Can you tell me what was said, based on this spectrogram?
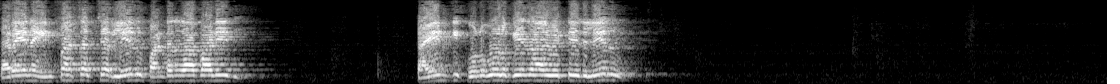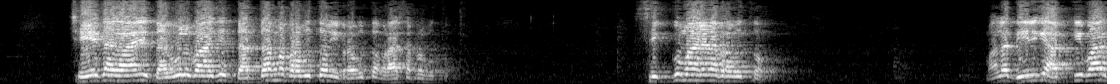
సరైన ఇన్ఫ్రాస్ట్రక్చర్ లేదు పంటను కాపాడేది టైంకి కొనుగోలు కేంద్రాలు పెట్టేది లేదు. చేత గాని దగులు బాజి దద్దమ్మ ప్రభుత్వం ఈ ప్రభుత్వం రాష్ట్ర ప్రభుత్వం. సిగ్గుమాలిన ప్రభుత్వం. మళ్ళా దీనికి అక్కి బార్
